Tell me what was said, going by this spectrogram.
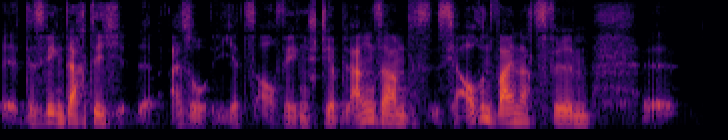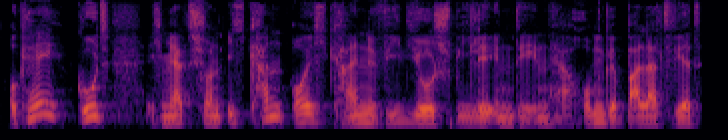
äh, deswegen dachte ich, äh, also jetzt auch wegen Stirb langsam, das ist ja auch ein Weihnachtsfilm. Okay, gut, ich merke schon, ich kann euch keine Videospiele, in denen herumgeballert wird,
